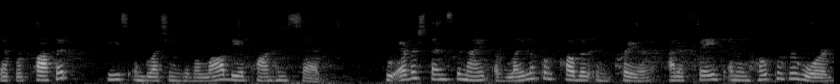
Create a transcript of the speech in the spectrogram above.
that the Prophet, peace and blessings of Allah be upon him, said, Whoever spends the night of Laylatul Qadr in prayer, out of faith and in hope of reward,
